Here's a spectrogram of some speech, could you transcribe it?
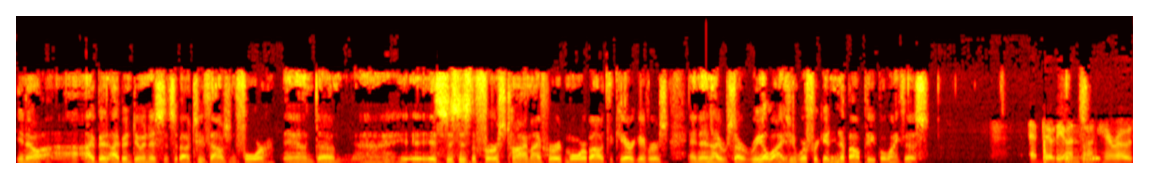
you know, I, I've been I've been doing this since about 2004, and um, uh, it's this is the first time I've heard more about the caregivers, and then I start realizing we're forgetting about people like this. They're the unsung heroes.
